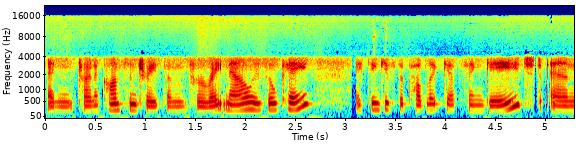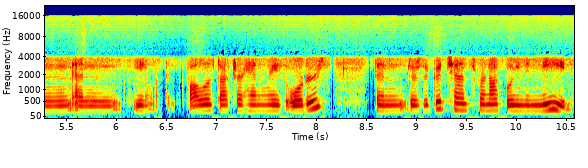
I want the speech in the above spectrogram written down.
and trying to concentrate them for right now is okay. I think if the public gets engaged and and you know follows Dr. Henry's orders, then there's a good chance we're not going to need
